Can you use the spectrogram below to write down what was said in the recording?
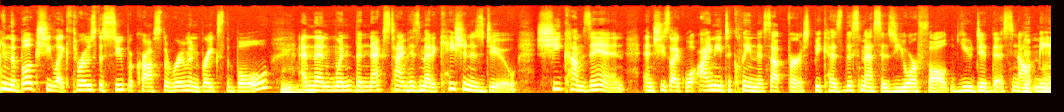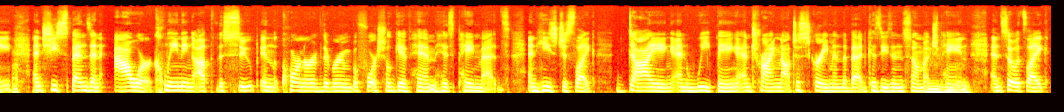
in the book she like throws the soup across the room and breaks the bowl. Mm-hmm. And then when the next time his medication is due she comes in and she's like well i need to clean this up first because this mess is your fault. You did this not me. And she spends an hour cleaning up the soup in the corner of the room before she'll give him his pain meds. And he's just like dying and weeping and trying not to scream in the bed because he's in so much mm-hmm. pain. And so it's like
